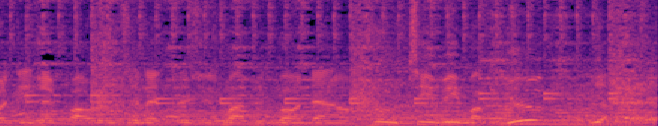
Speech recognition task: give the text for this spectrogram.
boy DJ Power representing that this is my going down Food TV. My yeah, yeah.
